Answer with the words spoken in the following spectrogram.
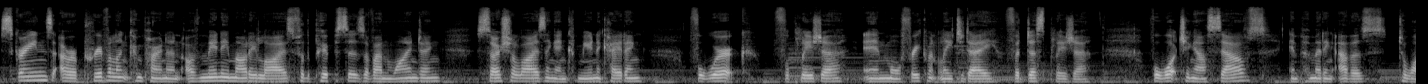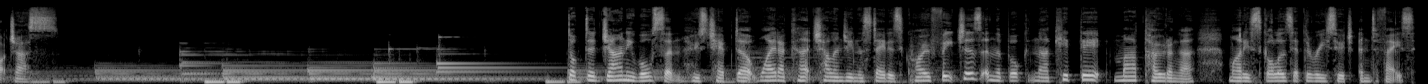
Screens are a prevalent component of many Māori lives for the purposes of unwinding, socialising, and communicating, for work, for pleasure, and more frequently today, for displeasure, for watching ourselves and permitting others to watch us. Dr. Jani Wilson, whose chapter Wairaka Challenging the Status Quo features in the book Ngā Kete Mātauranga, Māori Scholars at the Research Interface.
